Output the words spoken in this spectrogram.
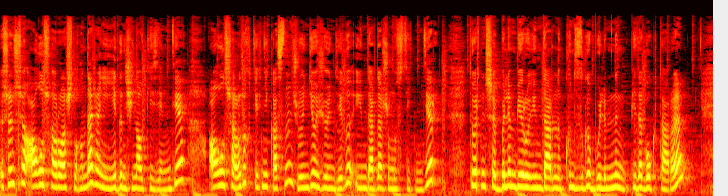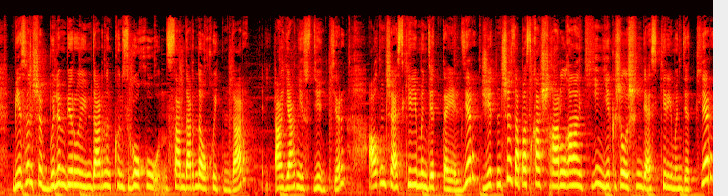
Үшінші ауыл шаруашылығында және егін жинау кезеңінде ауыл шаруашылық техникасын жөндеу жөніндегі ұйымдарда жұмыс істейтіндер. Төртінші білім беру ұйымдарының күндізгі бөлімнің педагогтары. Бесінші білім беру ұйымдарының күндізгі оқу нысандарында оқитындар. Яғни студенттер. Алтыншы әскери міндетті әйелдер. Жетінші запасқа шығарылғаннан кейін екі жыл ішінде әскери міндеттілер.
